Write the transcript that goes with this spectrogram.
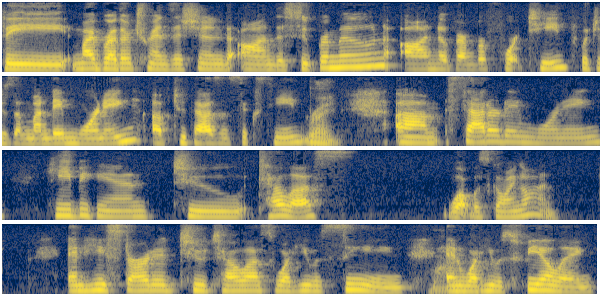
the my brother transitioned on the supermoon on November 14th, which is a Monday morning of 2016. Right. Um, Saturday morning, he began to tell us what was going on. And he started to tell us what he was seeing wow. and what he was feeling.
